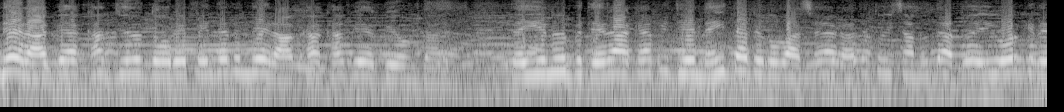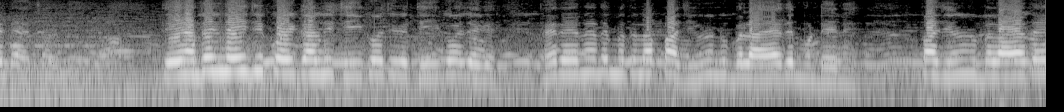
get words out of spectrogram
ਹਨੇਰਾ ਅੱਗੇ ਅੱਖਾਂ ਜਦੋਂ ਦੌਰੇ ਪੈਂਦੇ ਤੇ ਹਨੇਰਾ ਅੱਖਾਂ ਅੱਖਾਂ ਅੱਗੇ ਅੱਗੇ ਆਉਂਦਾ ਆ ਤੇ ਅਸੀਂ ਇਹਨਾਂ ਨੂੰ ਬਥੇਰਾ ਆਖਿਆ ਵੀ ਜੇ ਨਹੀਂ ਤੁਹਾਡੇ ਕੋਲ ਵਾਸ ਹੈਗਾ ਤੇ ਤੁਸੀਂ ਸਾਨੂੰ ਦੱਸ ਦਿਓ, ਅਸੀਂ ਹੋਰ ਕਿਤੇ ਲੈ ਚੱਲਦੇ ਤੇ ਆਂਦੇ ਨਹੀਂ ਜੀ, ਕੋਈ ਗੱਲ ਨਹੀਂ, ਠੀਕ ਹੋ ਜਾਵੇ, ਠੀਕ ਹੋ ਜਾਵੇ। ਫਿਰ ਇਹਨਾਂ ਦੇ ਮਤਲਬ ਭਾਜੀ ਉਹਨਾਂ ਨੂੰ ਬੁਲਾਇਆ ਤੇ ਮੁੰਡੇ ਨੇ। ਭਾਜੀ ਉਹਨਾਂ ਨੂੰ ਬੁਲਾਇਆ ਤੇ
